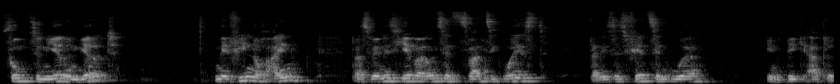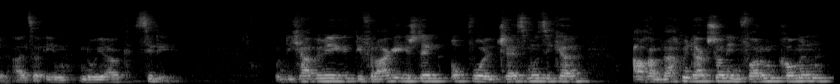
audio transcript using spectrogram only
funktionieren wird. Mir fiel noch ein, dass wenn es hier bei uns jetzt 20 Uhr ist, dann ist es 14 Uhr in Big Apple, also in New York City. Und ich habe mir die Frage gestellt, ob wohl Jazzmusiker auch am Nachmittag schon in Form kommen.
